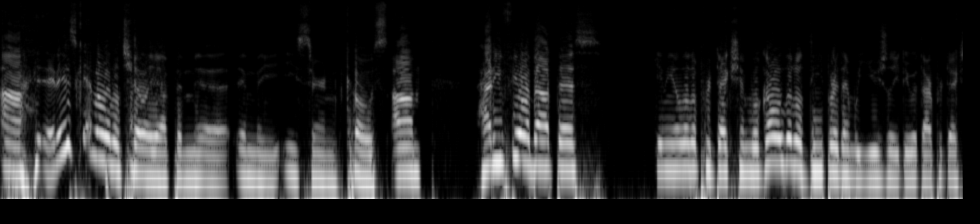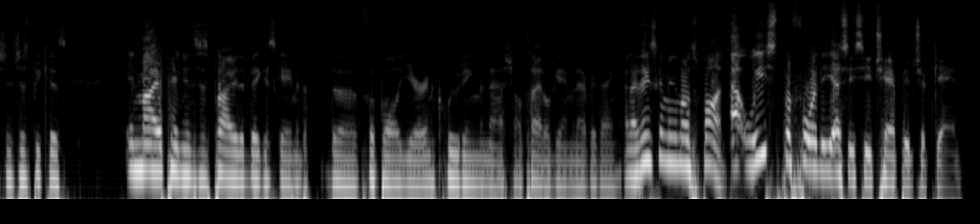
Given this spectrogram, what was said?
Uh, it is getting a little chilly up in the in the eastern coast. Um, how do you feel about this? Give me a little prediction. We'll go a little deeper than we usually do with our predictions, just because, in my opinion, this is probably the biggest game of the, the football year, including the national title game and everything. And I think it's gonna be the most fun. At least before the SEC championship game.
